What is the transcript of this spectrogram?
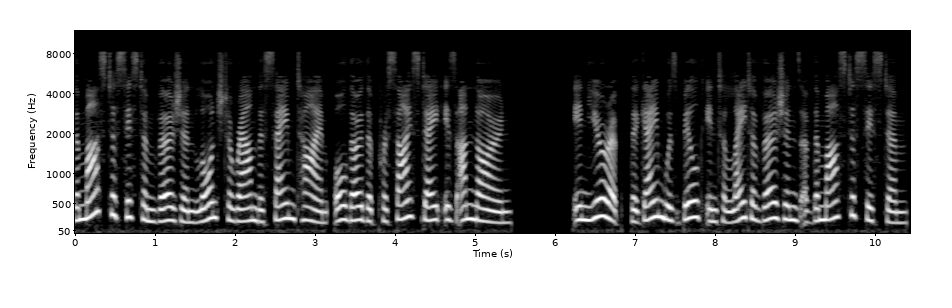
The Master System version launched around the same time, although the precise date is unknown. In Europe, the game was built into later versions of the Master System.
